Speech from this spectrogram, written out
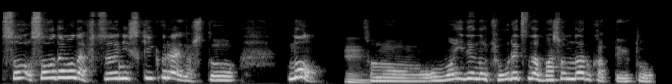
そう、そうでもない普通に好きくらいの人の、うん。その、思い出の強烈な場所になるかっていうと、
